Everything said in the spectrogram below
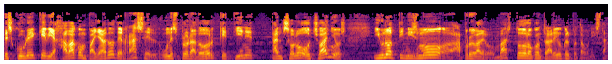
descubre que viajaba acompañado de Russell, un explorador que tiene tan solo 8 años y un optimismo a prueba de bombas, todo lo contrario que el protagonista.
